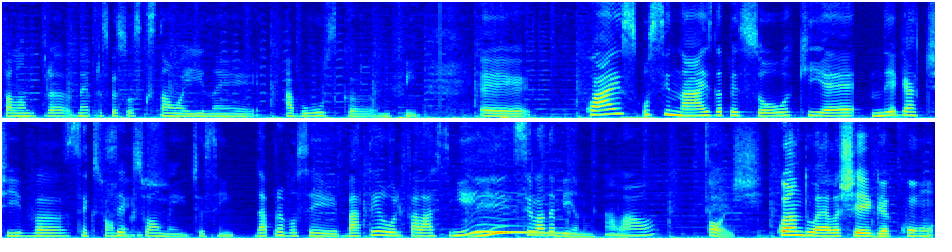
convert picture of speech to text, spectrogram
Falando para né, as pessoas que estão aí, né, à busca, enfim. É, quais os sinais da pessoa que é negativa Sexualmente. sexualmente, assim? Dá para você bater o olho e falar assim, cilada Bino. ah lá, ó. Foge. Quando ela chega com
